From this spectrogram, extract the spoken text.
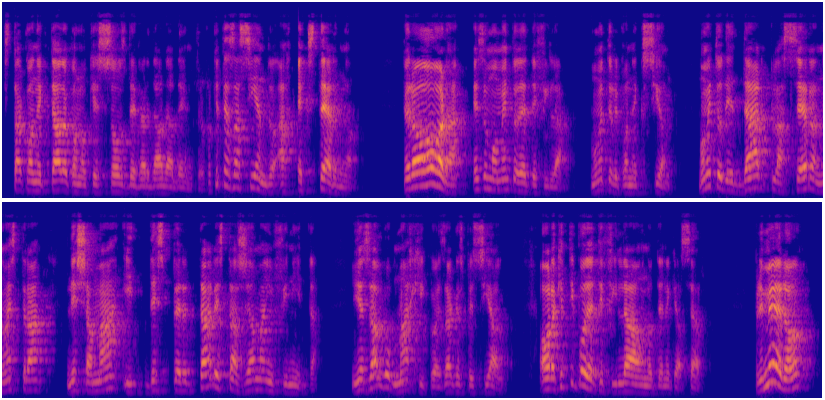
estar conectado con lo que sos de verdad adentro. ¿Por qué estás haciendo externo? Pero ahora es un momento de tefilá momento de conexión, momento de dar placer a nuestra Neshama y despertar esta llama infinita. Y es algo mágico, es algo especial. Ahora, ¿qué tipo de tefilá uno tiene que hacer? Primero,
